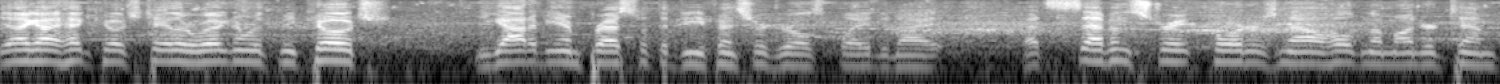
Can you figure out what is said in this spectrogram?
Yeah, I got head coach Taylor Wagner with me. Coach, you got to be impressed with the defense your girls played tonight. That's seven straight quarters now, holding them under ten,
